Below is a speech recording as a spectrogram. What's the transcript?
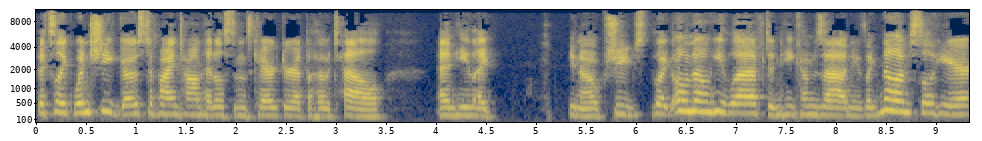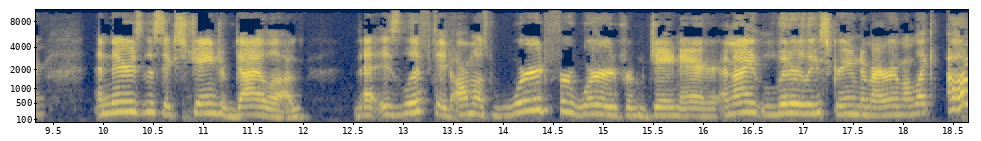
it's like when she goes to find tom hiddleston's character at the hotel and he like you know she's like oh no he left and he comes out and he's like no i'm still here and there's this exchange of dialogue that is lifted almost word for word from Jane Eyre. And I literally screamed in my room. I'm like, oh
